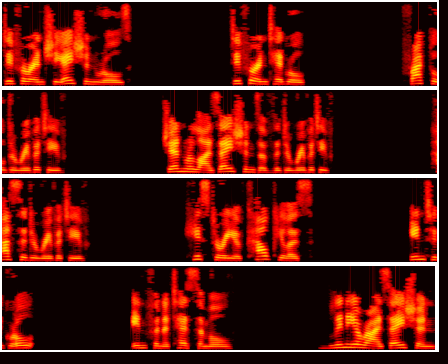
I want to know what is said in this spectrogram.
differentiation rules differintegral fractal derivative generalizations of the derivative Hasse derivative history of calculus integral infinitesimal linearization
